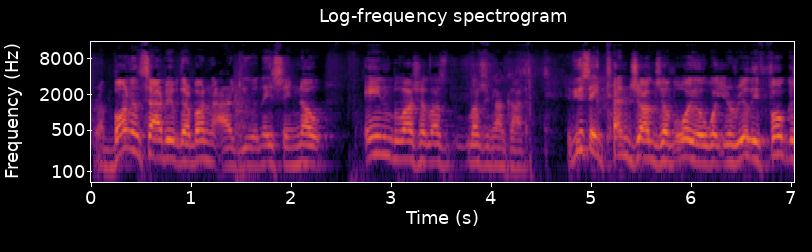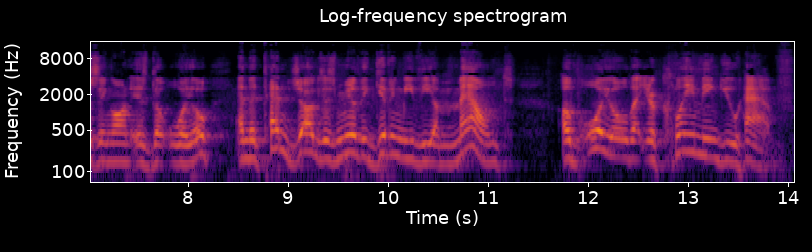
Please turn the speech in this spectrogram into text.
Rabban and Sarbi, of the Rabban argue, and they say, no, Ein kankanim. If you say 10 jugs of oil, what you're really focusing on is the oil, and the 10 jugs is merely giving me the amount of oil that you're claiming you have.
